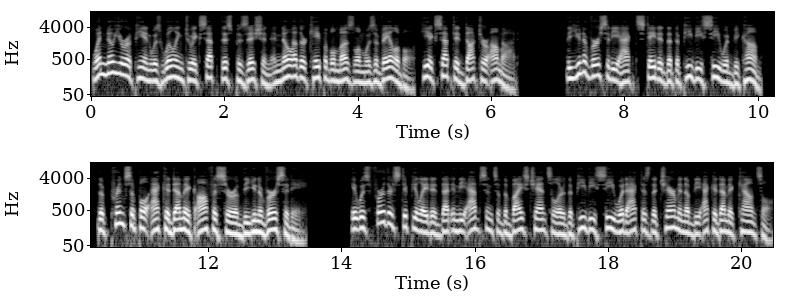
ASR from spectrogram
When no European was willing to accept this position and no other capable Muslim was available, he accepted Dr. Ahmad. The University Act stated that the PVC would become the principal academic officer of the university. It was further stipulated that in the absence of the vice-chancellor the PVC would act as the chairman of the academic council.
